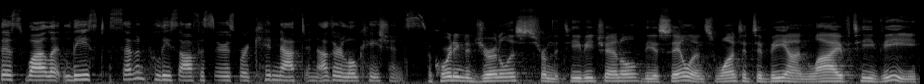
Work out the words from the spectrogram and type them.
This while at least seven police officers were kidnapped in other locations. According to journalists from the TV channel, the assailants wanted to be on live TV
